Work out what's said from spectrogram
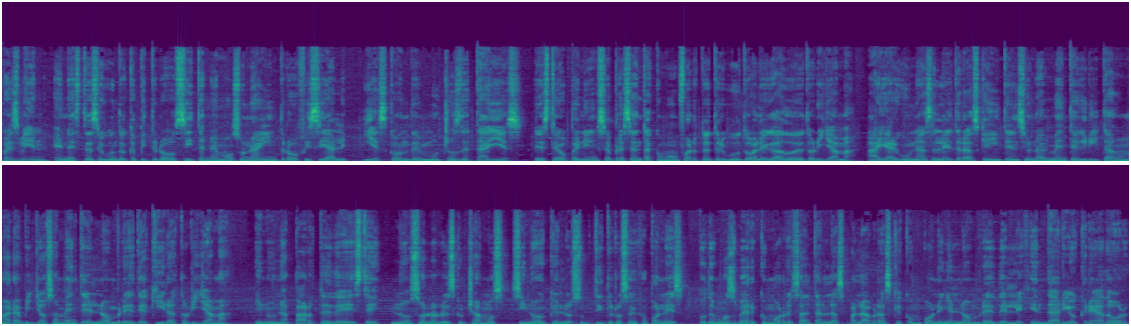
Pues bien, en este segundo capítulo sí tenemos una intro oficial y esconde muchos detalles. Este opening se presenta como un fuerte tributo al legado de Toriyama. Hay algunas letras que intencionalmente gritan maravillosamente el nombre de Akira Toriyama. En una parte de este, no solo lo escuchamos, sino que en los subtítulos en japonés podemos ver cómo resaltan las palabras que componen el nombre del legendario creador.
